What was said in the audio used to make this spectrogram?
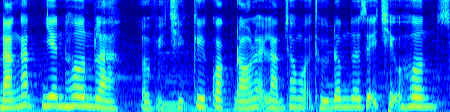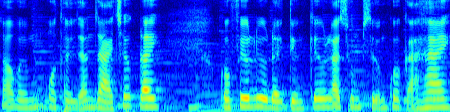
đáng ngạc nhiên hơn là ở vị trí kỳ quặc đó lại làm cho mọi thứ đâm ra dễ chịu hơn so với một thời gian dài trước đây cuộc phiêu lưu đầy tiếng kêu la sung sướng của cả hai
